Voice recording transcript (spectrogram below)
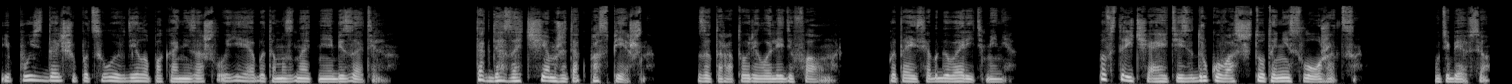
И пусть дальше поцелуй в дело пока не зашло, ей об этом знать не обязательно. «Тогда зачем же так поспешно?» — затараторила леди Фалмер, пытаясь отговорить меня. Повстречаетесь, вдруг у вас что-то не сложится. У тебя все?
